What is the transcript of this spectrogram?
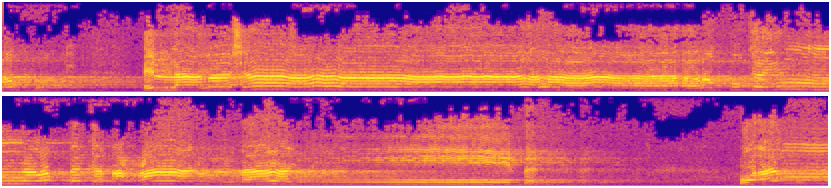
ربك إلا ما شاء ربك إن ربك فعال لما يريد. وأن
